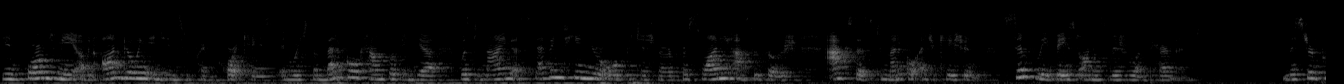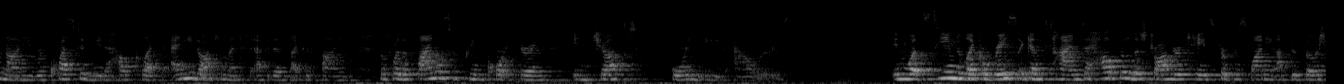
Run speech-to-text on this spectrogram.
He informed me of an ongoing Indian Supreme Court case in which the Medical Council of India was denying a 17-year-old petitioner, Purswani Asutosh, access to medical education simply based on his visual impairment. Mr. Punani requested me to help collect any documented evidence I could find before the final Supreme Court hearing in just 48 in what seemed like a race against time to help build a stronger case for Purswani Asutosh,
